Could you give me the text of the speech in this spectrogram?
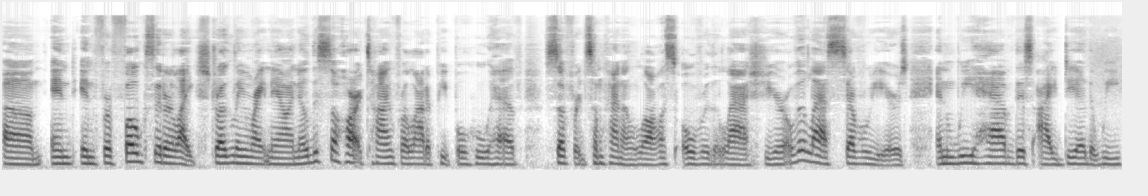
Um, and and for folks that are like struggling right now, I know this is a hard time for a lot of people who have suffered some kind of loss over the last year, over the last several years, and we have this idea that we,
